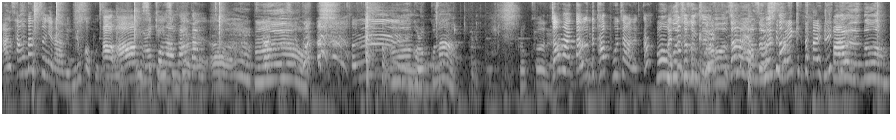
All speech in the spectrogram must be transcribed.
아 상단층이라 민규 거 보지. 아, 아, LCK 그렇구나. 중계를. 어. 음. 음, 음 그렇구나. 그렇군. 짠 할까? 아, 근데 다 보지 않을까? 어 아, 그치 좀 그치. 그래. 어짠 방금 했어? 왜 이렇게 달리? 아 너무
